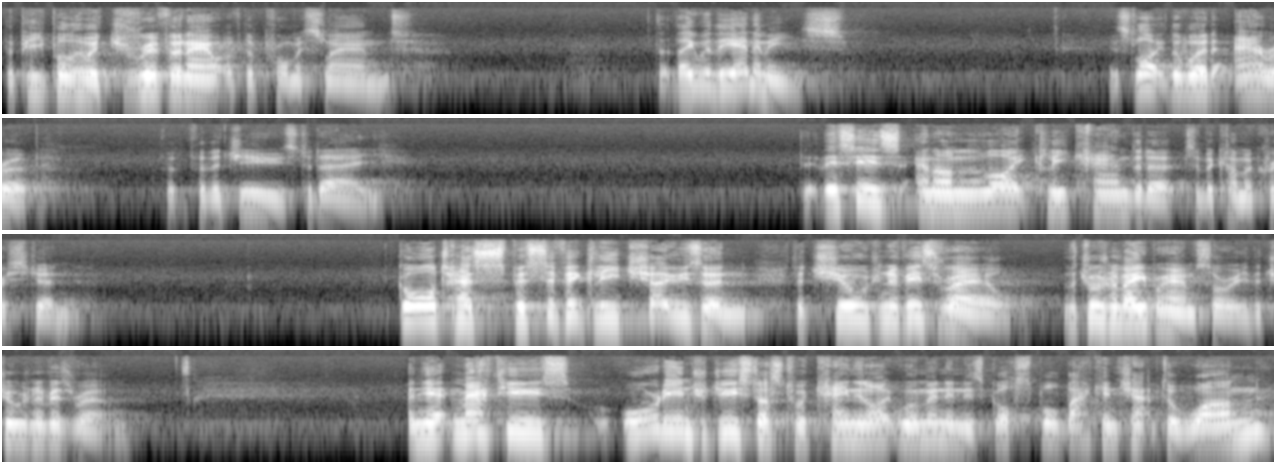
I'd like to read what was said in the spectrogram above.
the people who were driven out of the promised land. That they were the enemies. It's like the word Arab for, for the Jews today. This is an unlikely candidate to become a Christian. God has specifically chosen the children of Israel, the children of Abraham, sorry, the children of Israel. And yet, Matthew's already introduced us to a Canaanite woman in his gospel back in chapter 1.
